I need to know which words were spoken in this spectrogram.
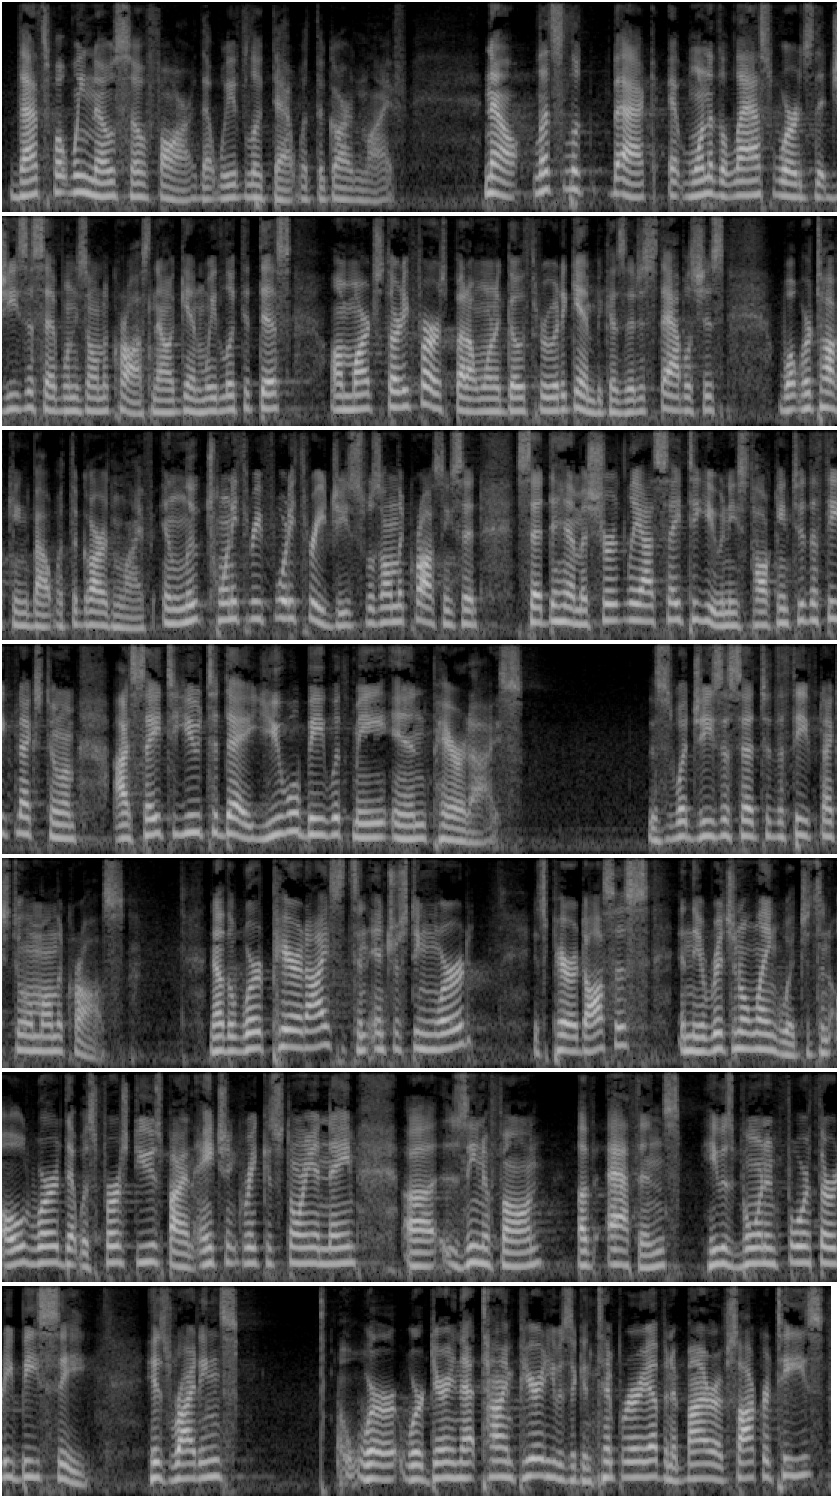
That's what we know so far that we've looked at with the garden life. Now, let's look back at one of the last words that Jesus said when he's on the cross. Now, again, we looked at this on March 31st, but I want to go through it again because it establishes what we're talking about with the garden life. In Luke 23 43, Jesus was on the cross and he said, said to him, Assuredly I say to you, and he's talking to the thief next to him, I say to you today, you will be with me in paradise. This is what Jesus said to the thief next to him on the cross. Now, the word paradise, it's an interesting word. It's paradoses in the original language. It's an old word that was first used by an ancient Greek historian named uh, Xenophon of Athens. He was born in 430 BC. His writings were, were during that time period. He was a contemporary of and admirer of Socrates,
